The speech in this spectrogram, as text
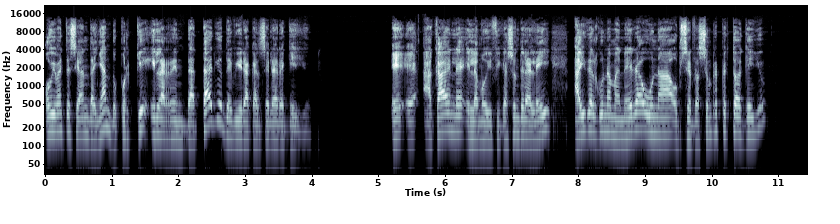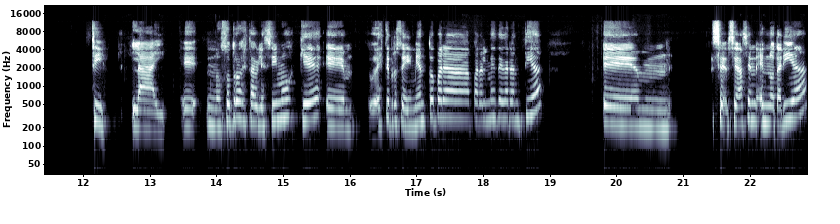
obviamente se van dañando. ¿Por qué el arrendatario debiera cancelar aquello? Eh, eh, acá en la, en la modificación de la ley, ¿hay de alguna manera una observación respecto a aquello? Sí, la hay. Eh, nosotros establecimos que eh, este procedimiento para, el mes de garantía em, se, se hace en notaría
